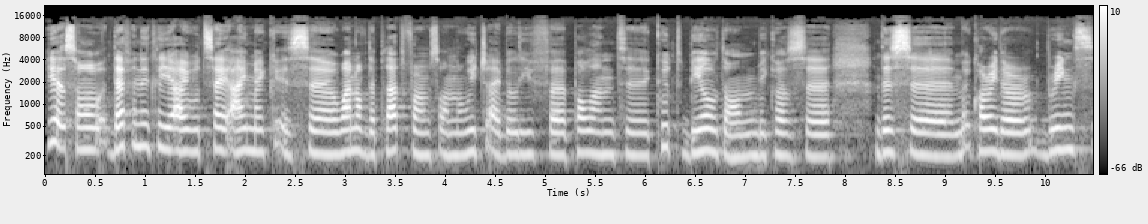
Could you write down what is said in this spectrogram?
Yeah, so definitely I would say IMEC is uh, one of the platforms on which I believe uh, Poland uh, could build on because uh, this um, corridor brings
